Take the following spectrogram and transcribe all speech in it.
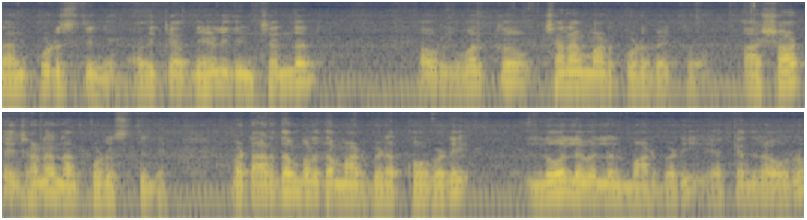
ನಾನು ಕೊಡಿಸ್ತೀನಿ. ಅದಕ್ಕೆ ಅದನ್ನ ಹೇಳಿದ್ದೀನಿ ಚಂದನ್ ಅವ್ರಿಗೆ ವರ್ಕು ಚೆನ್ನಾಗಿ ಮಾಡಿಕೊಡ್ಬೇಕು. ಆ ಶಾರ್ಟೇಜ್ ಹಣ ನಾನು ಕೊಡಿಸ್ತೀನಿ. ಬಟ್ ಅರ್ಧಂಬರ್ಧ ಮಾಡಿಬಿಡಕ್ಕೆ ಹೋಗಬೇಡಿ. ಲೋ ಲೆವೆಲಲ್ಲಿ ಮಾಡಬೇಡಿ. ಯಾಕೆಂದರೆ ಅವರು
